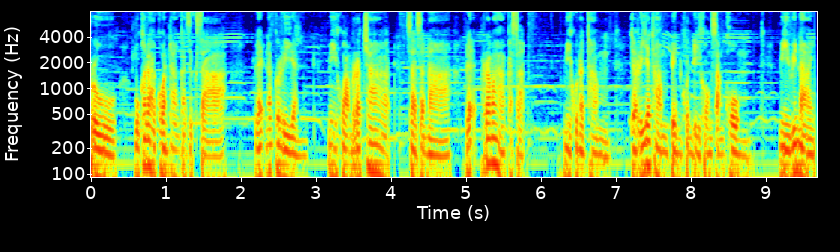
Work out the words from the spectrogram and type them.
ครู บุคลากรทางการศึกษา และนักเรียน มีความรักชาติ ศาสนา และพระมหากษัตริย์ มีคุณธรรม จริยธรรมเป็นคนดีของสังคม มีวินัย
